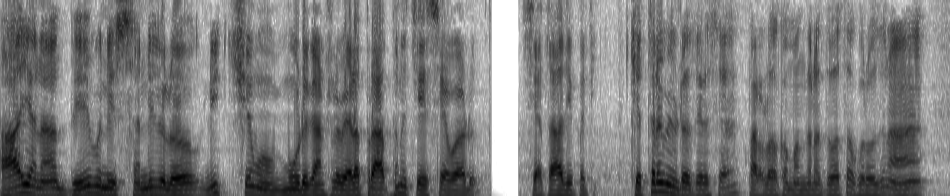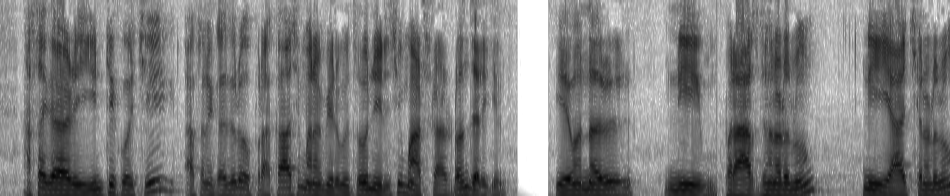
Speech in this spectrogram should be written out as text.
ఆయన దేవుని సన్నిధిలో నిత్యము మూడు గంటల వేళ ప్రార్థన చేసేవాడు శతాధిపతి. చిత్రం ఏమిటో తెలుసా? పరలోకమందున దూత ఒక రోజున అతగాడి ఇంటికి వచ్చి అతని గదిలో ప్రకాశం మనం వెలుగుతూ నిలిచి మాట్లాడడం జరిగింది. ఏమన్నారు? నీ ప్రార్థనలను నీ యాచనలను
